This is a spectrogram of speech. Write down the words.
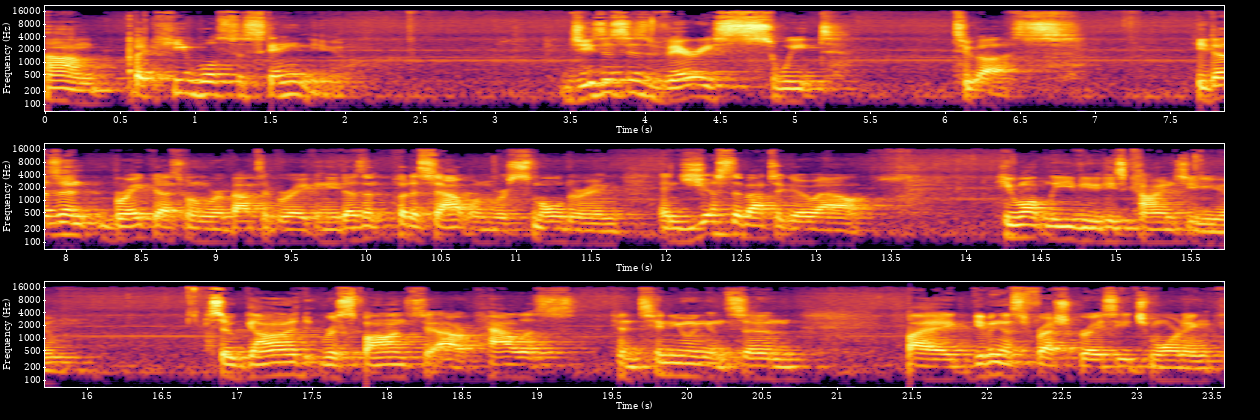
um, but He will sustain you. Jesus is very sweet to us. He doesn't break us when we're about to break, and He doesn't put us out when we're smoldering and just about to go out. He won't leave you, He's kind to you. So God responds to our callous, continuing in sin by giving us fresh grace each morning.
